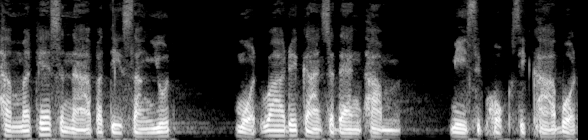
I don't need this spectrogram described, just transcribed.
ธรรมเทศนาปฏิสังยุตหมวดว่าด้วยการแสดงธรรม มีสิบหกสิกขาบท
